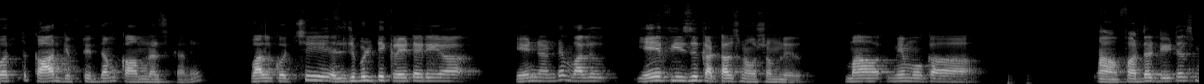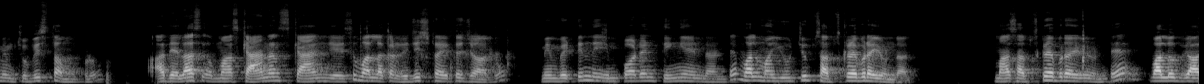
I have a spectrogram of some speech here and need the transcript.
worth car gift ఇద్దాం కామనర్స్ కానీ వాళ్ళకి వచ్చి ఎలిజిబిలిటీ క్రైటీరియా ఏంటంటే వాళ్ళు ఏ ఫీజు కట్టాల్సిన అవసరం లేదు. మా మేము ఒక ఫర్దర్ డీటెయిల్స్ మేము చూపిస్తాం ఇప్పుడు. అది ఎలా మా స్కానర్ స్కాన్ చేసి వాళ్ళు అక్కడ రిజిస్టర్ అయితే చాలు. మేము పెట్టింది ఇంపార్టెంట్ థింగ్ ఏంటంటే వాళ్ళు మా యూట్యూబ్ సబ్స్క్రైబర్ అయి ఉండాలి. మా సబ్స్క్రైబర్ అయి ఉంటే వాళ్ళు ఆ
